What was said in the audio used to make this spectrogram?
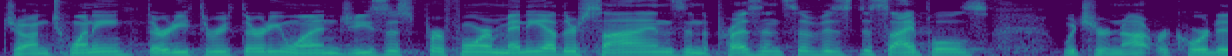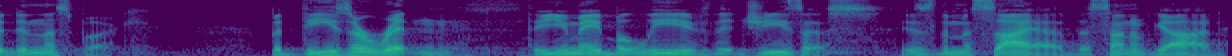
John 20, 30 through 31 Jesus performed many other signs in the presence of his disciples, which are not recorded in this book. But these are written that you may believe that Jesus is the Messiah, the Son of God,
